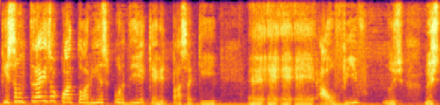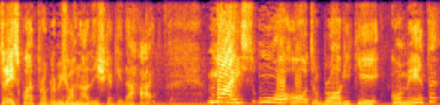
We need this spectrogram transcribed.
que são três ou quatro horinhas por dia que a gente passa aqui é, é, é, é ao vivo nos, nos três, quatro programas jornalísticos aqui da rádio, mais um ou outro blog que comenta,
